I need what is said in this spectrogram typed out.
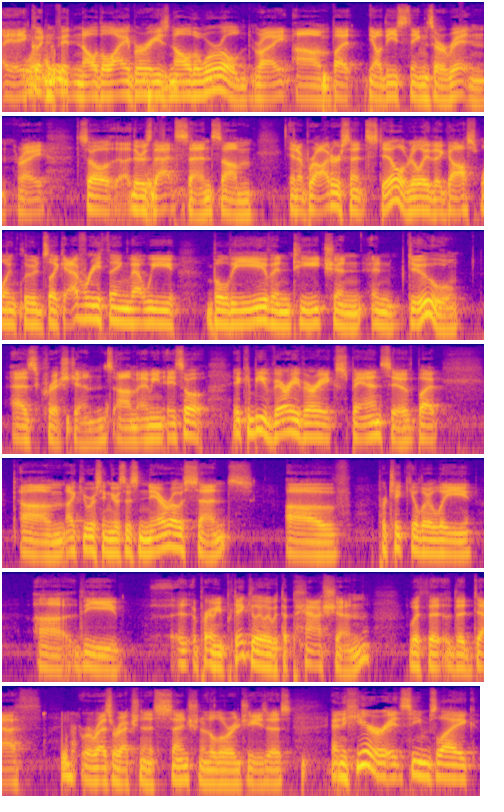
it couldn't fit in all the libraries in all the world, right? Um, but you know, these things are written, right? So uh, there's that sense. Um, in a broader sense, still, really, the gospel includes like everything that we believe and teach and, and do as Christians. Um, I mean, so it can be very, very expansive, but um, like you were saying, there's this narrow sense of particularly uh, the, uh, I mean, particularly with the passion, with the, the death, resurrection, and ascension of the Lord Jesus. And here it seems like,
